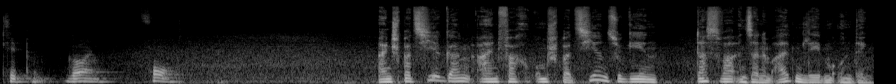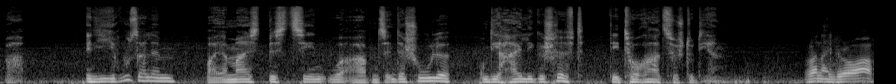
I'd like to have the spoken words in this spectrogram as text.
keep going forward. Ein Spaziergang einfach um spazieren zu gehen, das war in seinem alten Leben undenkbar. In Jerusalem war er meist bis 10 Uhr abends in der Schule, um die Heilige Schrift, die Tora, zu studieren. When I grew up,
